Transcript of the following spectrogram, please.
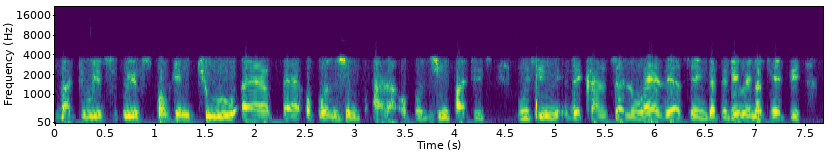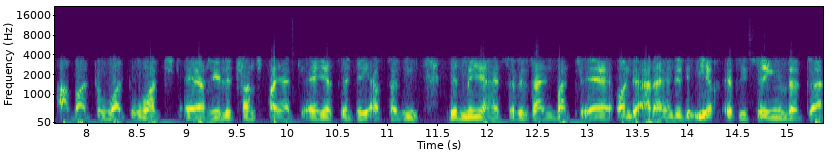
but we've we've spoken to uh, Uh, uh, opposition other opposition parties within the council where they are saying that they were not happy about what what uh, really transpired uh, yesterday after the, the mayor has resigned but uh, on the other hand the EFF is saying that uh,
